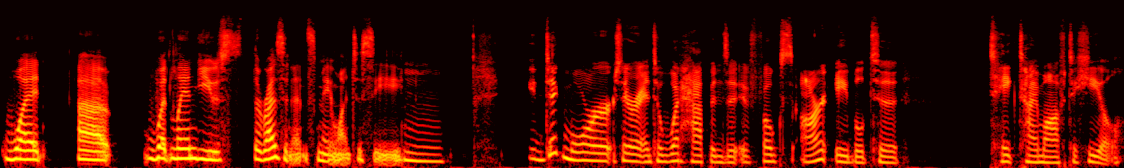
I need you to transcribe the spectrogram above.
what uh, what land use the residents may want to see. Mm. Dig more, Sarah, into what happens if folks aren't able to take time off to heal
